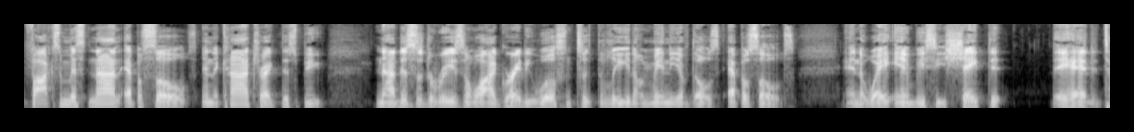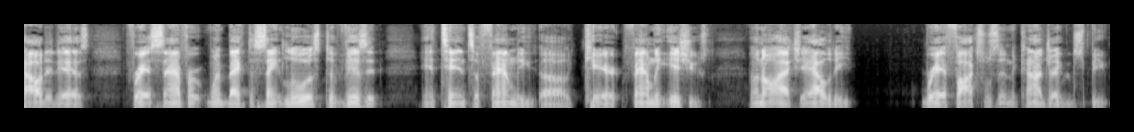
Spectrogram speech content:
Foxx missed nine episodes in the contract dispute. Now, this is the reason why Grady Wilson took the lead on many of those episodes. And the way NBC shaped it, they had it touted as Fred Sanford went back to St. Louis to visit and tend to family uh, care, family issues. In all actuality, Redd Foxx was in the contract dispute.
